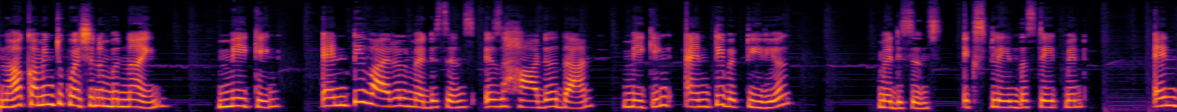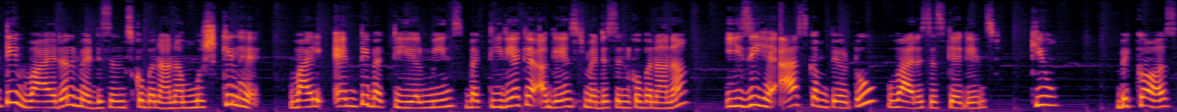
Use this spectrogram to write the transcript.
Now coming to question number nine making antiviral medicine is harder than making antibacterial medicine explain the statement antiviral medicine को बनाना मुश्किल है वाइल एंटीबैक्टीरियल मीन्स बैक्टीरिया के अगेंस्ट मेडिसिन को बनाना इजी है एज कंपेयर टू वायरसेस के अगेंस्ट क्यों? Because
